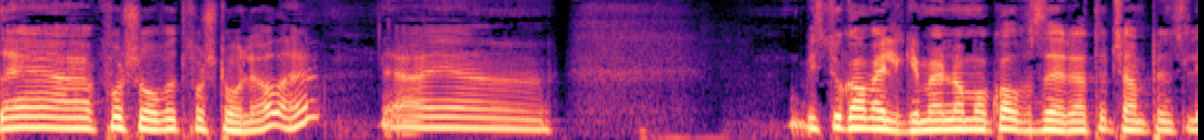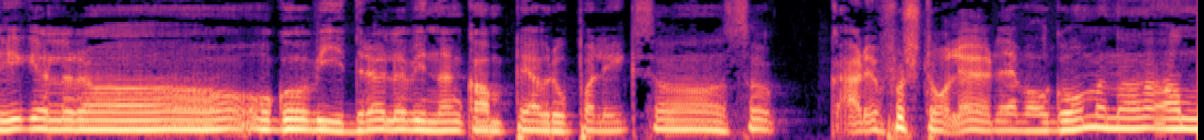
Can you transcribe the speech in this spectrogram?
det er for så vidt forståelig av det. Jeg, hvis du kan velge mellom å kvalifisere deg til Champions League eller å, å gå videre eller vinne en kamp i Europa League, så, så er det jo forståelig å gjøre det valget òg. Men han,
